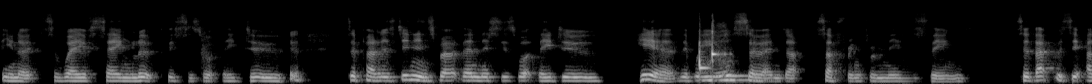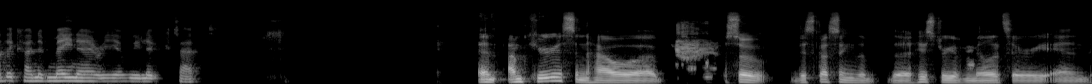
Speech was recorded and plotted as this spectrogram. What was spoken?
you know, it's a way of saying, look, this is what they do to Palestinians, but then this is what they do here. We also end up suffering from these things. So that was the other kind of main area we looked at. And I'm curious in how, uh, so discussing the, the history of military and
